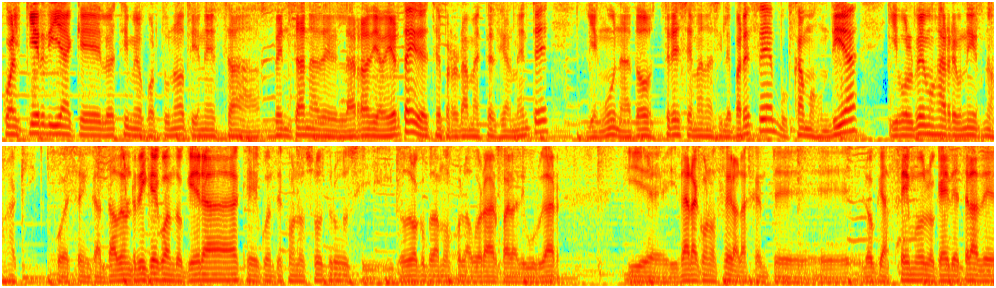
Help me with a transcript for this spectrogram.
cualquier día que lo estime oportuno tiene esta ventana de la radio abierta y de este programa especialmente y en una, dos, tres semanas si le parece, buscamos un día y volvemos a reunirnos aquí. Pues encantado Enrique, cuando quieras, que cuentes con nosotros y todo lo que podamos colaborar para divulgar y, eh, y dar a conocer a la gente eh, lo que hacemos, lo que hay detrás de,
